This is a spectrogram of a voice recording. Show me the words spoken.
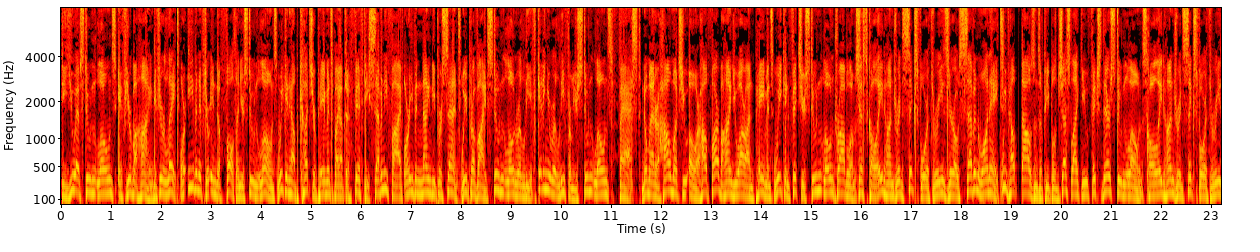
Do you have student loans? If you're behind, if you're late, or even if you're in default on your student loans, we can help cut your payments by up to 50, 75, or even 90%. We provide student loan relief, getting you relief from your student loans fast. No matter how much you owe or how far behind you are on payments, we can fix your student loan problems. Just call 800 643 0718. We've helped thousands of people just like you fix their student loans. Call 800 643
